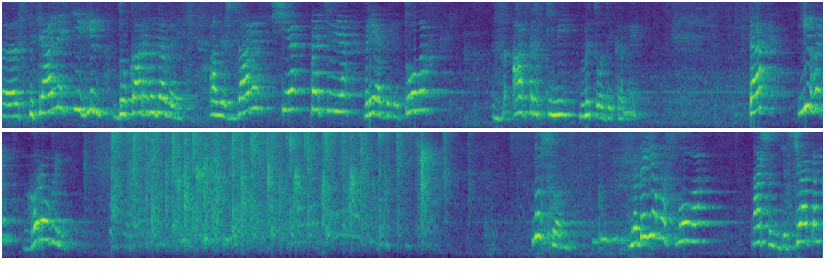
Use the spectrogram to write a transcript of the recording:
е, спеціальності він друкар-видавець. Але ж зараз ще працює реабілітолог з авторськими методиками. Так, Ігор Горовий. Ну що, надаємо слово нашим дівчатам,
